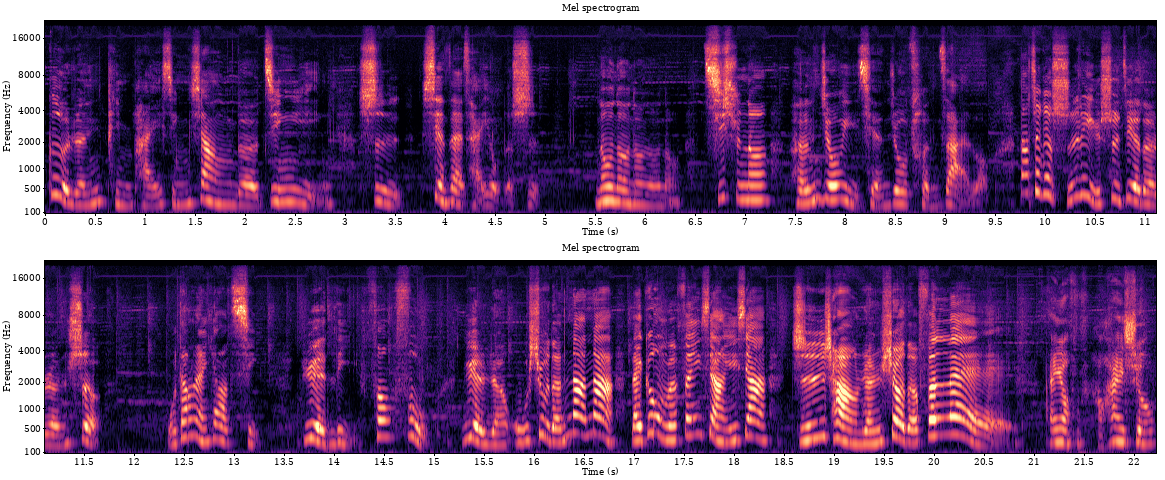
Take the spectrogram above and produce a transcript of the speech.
个人品牌形象的经营是现在才有的事，no no no no no，其实呢，很久以前就存在了。那这个实体世界的人设，我当然要请阅历丰富、阅人无数的娜娜来跟我们分享一下职场人设的分类。哎呦，好害羞，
